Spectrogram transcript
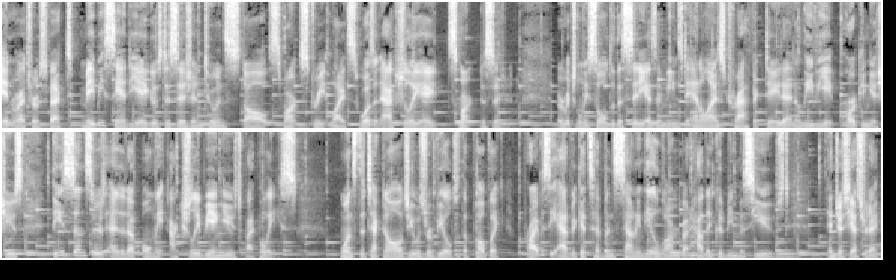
In retrospect, maybe San Diego's decision to install smart street lights wasn't actually a smart decision. Originally sold to the city as a means to analyze traffic data and alleviate parking issues, these sensors ended up only actually being used by police. Once the technology was revealed to the public, privacy advocates have been sounding the alarm about how they could be misused. And just yesterday,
